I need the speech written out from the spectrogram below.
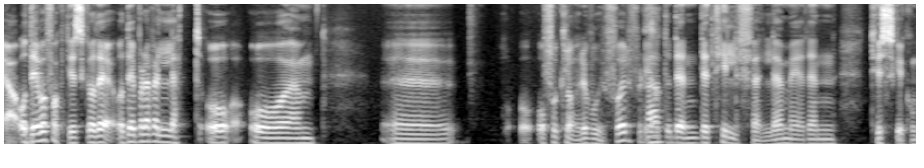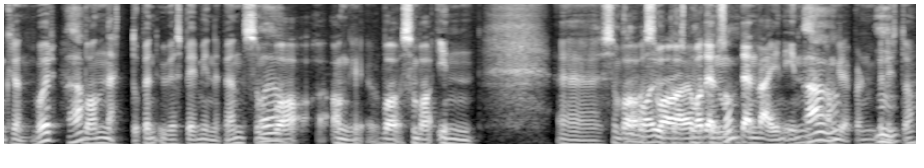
Ja, og det var faktisk, og det, og det ble veldig lett å, å, øh, å, å forklare hvorfor. fordi at den, det tilfellet med den tyske konkurrenten vår Ja. var nettopp en USB-minnepenn som, ja. var, var, som var inn eh, Som var, var som var, var den, liksom? den veien inn Ja, ja. angreperen benytta.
